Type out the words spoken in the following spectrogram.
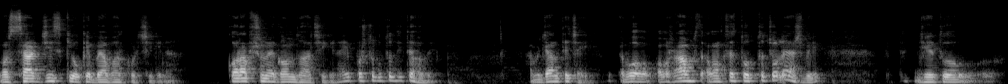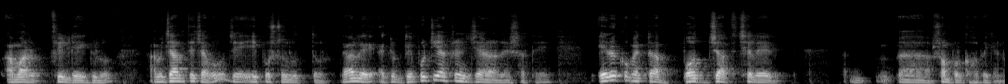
এবং সার্জিস কি ওকে ব্যবহার করছে কিনা? করাপশনের গন্ধ আছে কিনা? এই প্রশ্ন উত্তর দিতে হবে। আমি জানতে চাই। এবং অবশ্য আমার কাছে তথ্য চলে আসবে, যেহেতু আমার ফিল্ডে এগুলো। আমি জানতে চাবো যে এই প্রশ্নের উত্তর। নাহলে একজন ডেপুটি অ্যাটর্নি জেনারেলের সাথে এরকম একটা বজ্জাত ছেলের সম্পর্ক হবে কেন?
